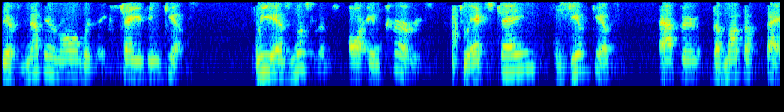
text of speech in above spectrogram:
There's nothing wrong with exchanging gifts. We as Muslims are encouraged to exchange and give gifts after the month of fast,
